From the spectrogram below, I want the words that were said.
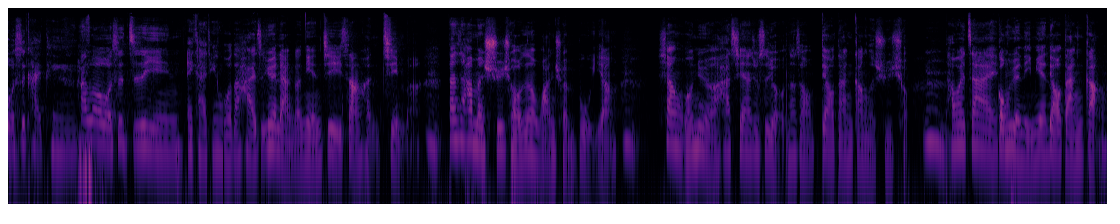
我是凯婷。Hello，我是知音。哎、欸，凯婷，我的孩子因为两个年纪上很近嘛，嗯，但是他们需求真的完全不一样，嗯，像我女儿，她现在就是有那种吊单杠的需求，嗯，她会在公园里面吊单杠，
